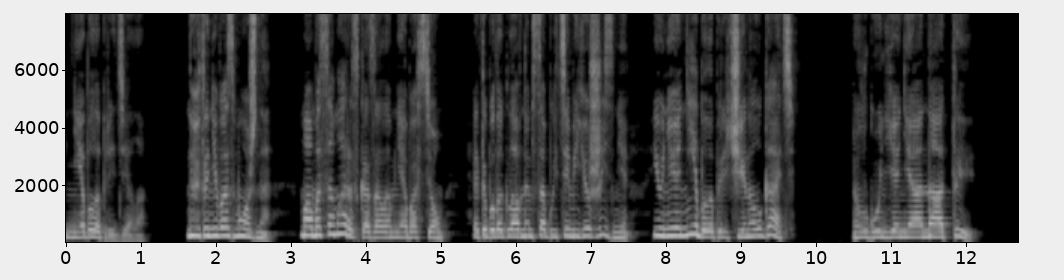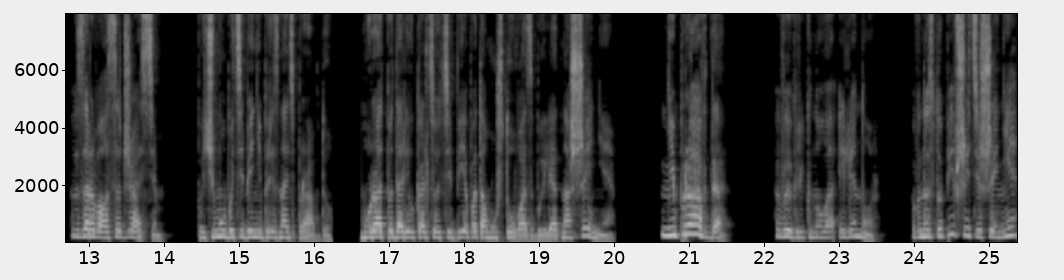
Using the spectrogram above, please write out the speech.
не было предела. «Но это невозможно. Мама сама рассказала мне обо всем. Это было главным событием ее жизни, и у нее не было причины лгать. «Лгунья не она, а ты!» — взорвался Джасим. «Почему бы тебе не признать правду? Мурат подарил кольцо тебе, потому что у вас были отношения». «Неправда!» — выкрикнула Эленор. В наступившей тишине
